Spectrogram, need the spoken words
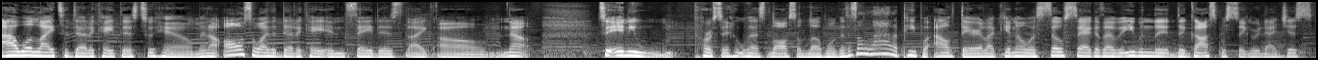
I would like to dedicate this to him, and I also like to dedicate and say this like um now to any person who has lost a loved one because there's a lot of people out there like you know it's so sad because I've even the the gospel singer that just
